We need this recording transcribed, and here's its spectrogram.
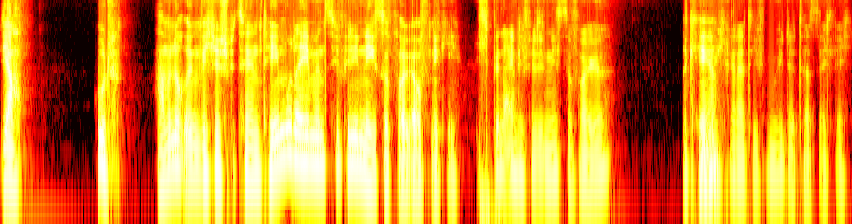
ja. Gut. Haben wir noch irgendwelche speziellen Themen oder heben wir uns die für die nächste Folge auf, Niki? ich bin eigentlich für die nächste Folge. Okay. Bin ich relativ müde tatsächlich.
